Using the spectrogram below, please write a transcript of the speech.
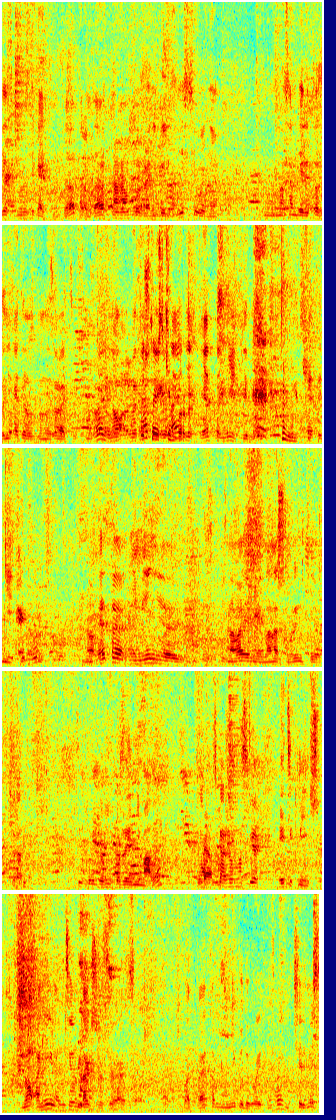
детским развлекательным оператором, да, тоже они были здесь сегодня. Ну, на самом деле тоже не хотелось бы называть их название, но вы точно Ну, то есть знаете, это не Китбург. Это не Китбург, но это не менее узнаваемый на нашем рынке оператор. Китбургов уже немало, Да. скажем, в Москве, этих меньше, но они активно также развиваются. Вот, поэтому не буду говорить название, через месяц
